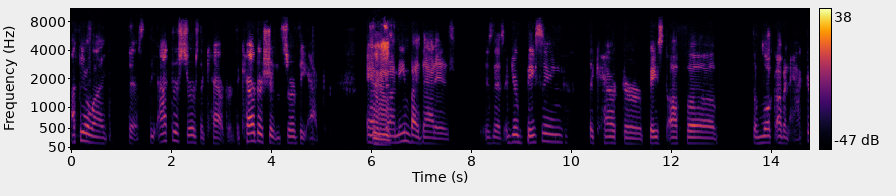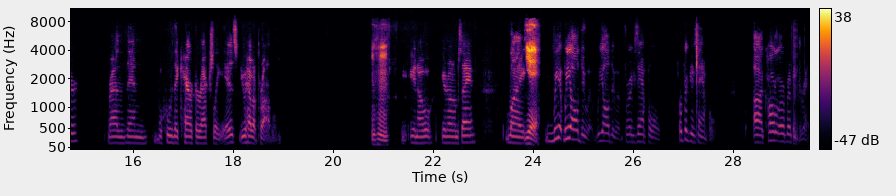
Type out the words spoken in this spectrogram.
I feel like this the actor serves the character the character shouldn't serve the actor and mm-hmm. what i mean by that is is this if you're basing the character based off of the look of an actor rather than who the character actually is you have a problem mm-hmm. you know you know what i'm saying like yeah we, we all do it we all do it for example perfect example uh Karl Urban Dredd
